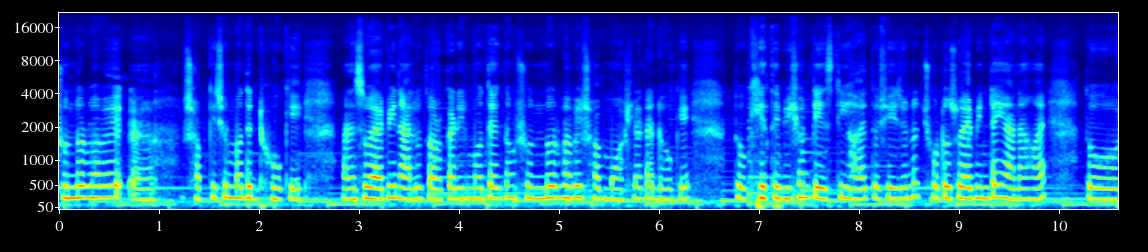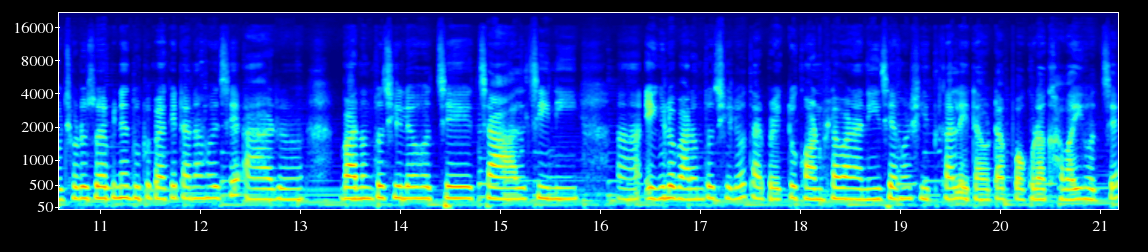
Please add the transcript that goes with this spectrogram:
সুন্দরভাবে সব কিছুর মধ্যে ঢোকে। মানে সয়াবিন আলু তরকারির মধ্যে একদম সুন্দরভাবে সব মশলাটা ঢোকে। তো খেতে ভীষণ টেস্টি হয় তো সেই জন্য ছোটো সয়াবিনটাই আনা হয়। তো ছোট সয়াবিনের দুটো প্যাকেট আনা হয়েছে। আর আহ, বাড়ন্ত ছিল হচ্ছে চাল চিনি এগুলো বাড়ন্ত ছিল। তারপর একটু কর্নফ্লাওয়ার আনিয়েছি এখন শীতকাল এটা ওটা পকোড়া খাওয়াই হচ্ছে।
